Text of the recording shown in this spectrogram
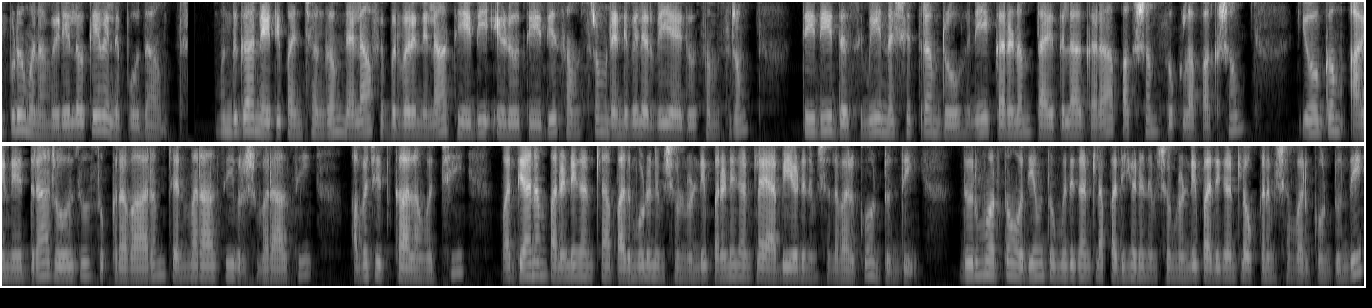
ఇప్పుడు మనం వీడియోలోకి వెళ్ళిపోదాం. ముందుగా నేటి పంచాంగం నెల ఫిబ్రవరి నెల తేదీ ఏడో తేదీ సంవత్సరం రెండు వేల ఇరవై ఐదో సంవత్సరం. తిది దశమి నక్షత్రం రోహిణి కరణం తైతులాగర పక్షం శుక్లపక్షం యోగం ఐనేద్ర రోజు శుక్రవారం జన్మరాశి వృషభరాశి. అభిజిత్ కాలం వచ్చి మధ్యాహ్నం పన్నెండు గంటల పదమూడు నిమిషం నుండి పన్నెండు గంటల యాభై ఏడు నిమిషాల వరకు ఉంటుంది. దుర్ముహూర్తం ఉదయం తొమ్మిది గంటల పదిహేడు నిమిషం నుండి పది గంటల ఒక్క నిమిషం వరకు ఉంటుంది.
